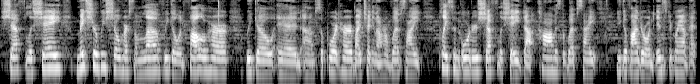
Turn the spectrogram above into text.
Chef Lashay. Make sure we show her some love. We go and follow her. We go and um, support her by checking out her website. Placing orders, cheflashay.com is the website. You can find her on Instagram at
